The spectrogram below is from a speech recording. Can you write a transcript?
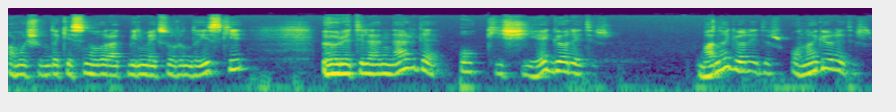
Ama şunu da kesin olarak bilmek zorundayız ki öğretilenler de o kişiye göredir. bana göredir, ona göredir.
